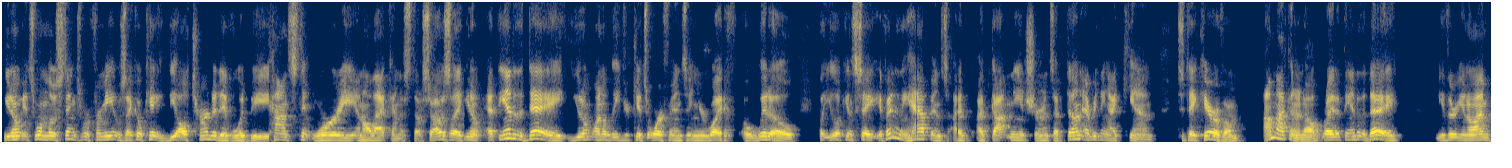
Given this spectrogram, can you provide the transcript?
You know, it's one of those things where for me it was like, okay, the alternative would be constant worry and all that kind of stuff. So I was like, you know, at the end of the day, you don't want to leave your kids orphans and your wife a widow, but you look and say, if anything happens, I've I've gotten the insurance, I've done everything I can to take care of them. I'm not going to know, right? At the end of the day, either, you know, I'm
